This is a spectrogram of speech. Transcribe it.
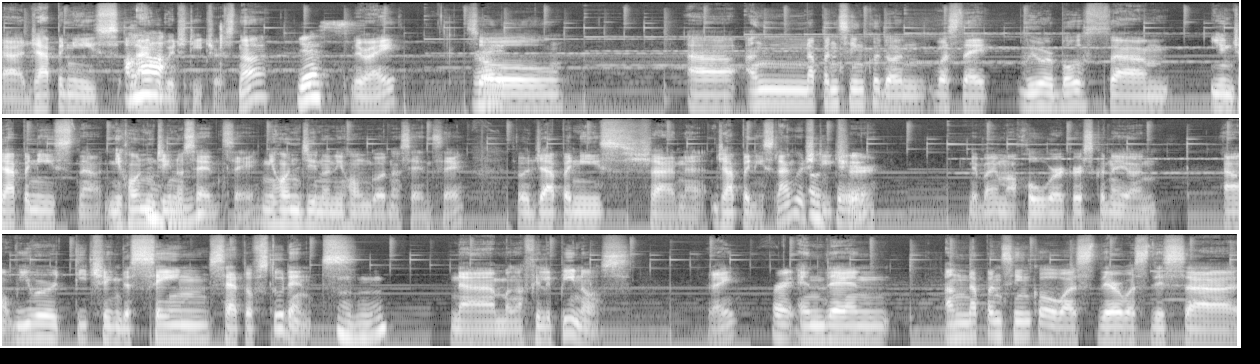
uh, Japanese Ah. language teachers, no? Yes. Right? So, uh, ang napansin ko doon was that we were both um, yung Japanese na Nihonji no Mhm. sensei, Nihonji no Nihongo no sensei. So, Japanese siya na, Japanese language Okay. teacher. Di ba? Yung mga co-workers ko na yon. Uh, we were teaching the same set of students Mhm. na mga Filipinos. Right? Right. And then, ang napansin ko was there was this uh,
